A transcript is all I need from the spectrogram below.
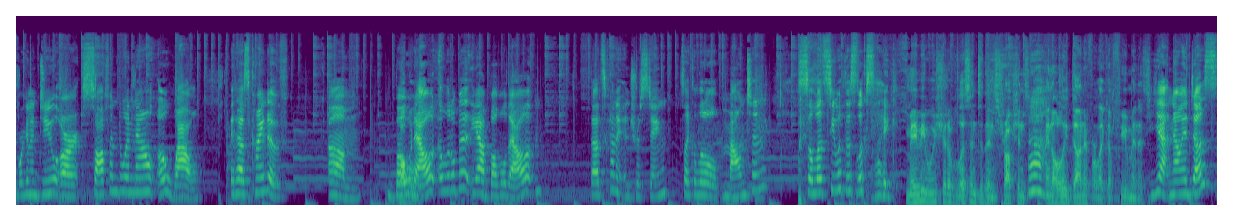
we're gonna do our softened one now. Oh, wow. It has kind of um, bowed bubbled. out a little bit. Yeah, bubbled out. That's kind of interesting. It's like a little mountain. So let's see what this looks like. Maybe we should have listened to the instructions ah. and only done it for like a few minutes. Yeah, now it does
